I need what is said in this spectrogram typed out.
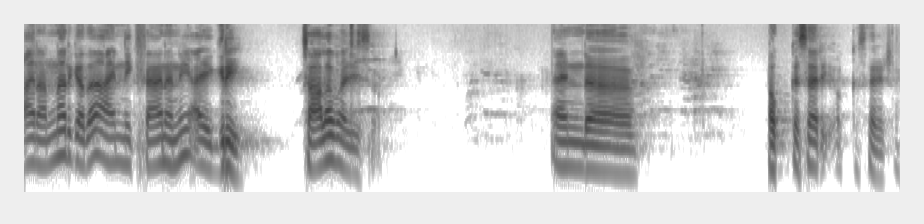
ఆయన అన్నారు కదా ఆయన నీకు ఫ్యాన్ అని ఐ అగ్రీ. చాలా బాగా చేశావు అండ్ ఒక్కసారి ఒక్కసారి ఇట్లా.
